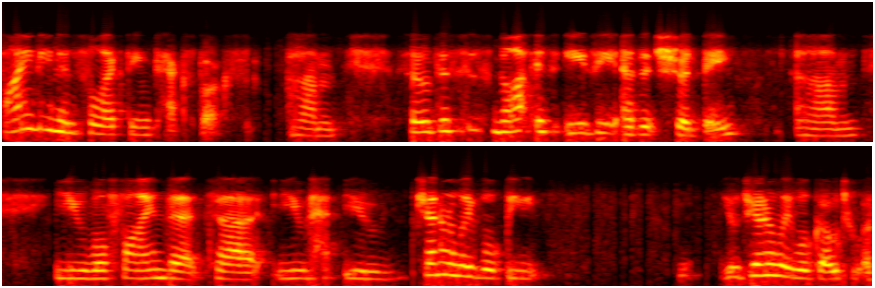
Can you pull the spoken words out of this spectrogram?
finding and selecting textbooks. Um, so this is not as easy as it should be. Um, you will find that uh, you, you generally will be you generally will go to a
